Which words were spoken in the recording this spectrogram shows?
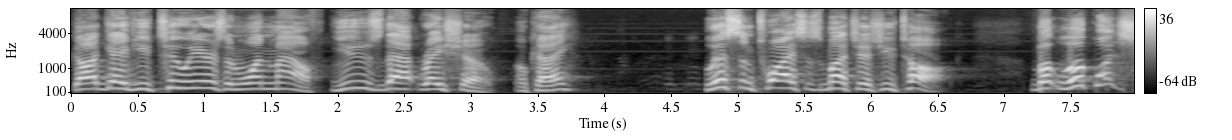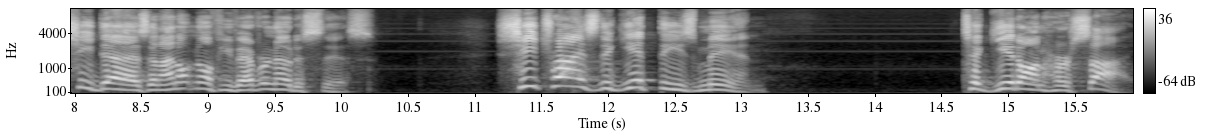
God gave you two ears and one mouth. Use that ratio, okay? Listen twice as much as you talk. But look what she does, and I don't know if you've ever noticed this. She tries to get these men to get on her side.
